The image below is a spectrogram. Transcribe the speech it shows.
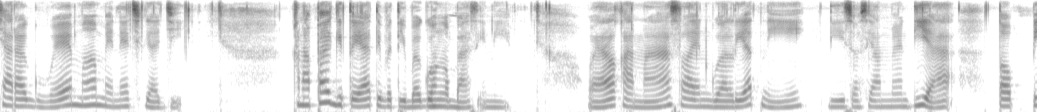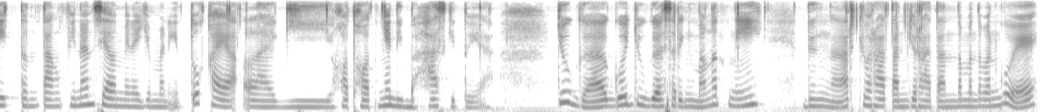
cara gue memanage gaji. Kenapa gitu ya tiba-tiba gue ngebahas ini? Well, karena selain gue lihat nih di sosial media, topik tentang financial management itu kayak lagi hot-hotnya dibahas gitu ya. Juga gue juga sering banget nih dengar curhatan-curhatan teman-teman gue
